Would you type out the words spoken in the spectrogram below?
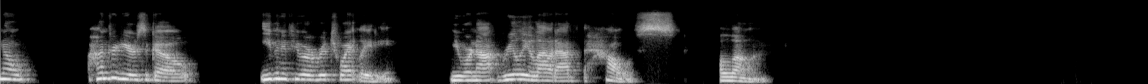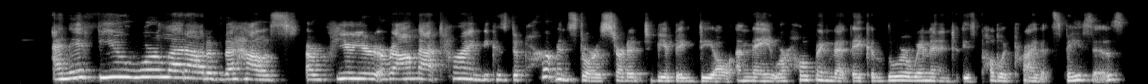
know, 100 years ago, even if you were a rich white lady, you were not really allowed out of the house alone. And if you were let out of the house a few years around that time, because department stores started to be a big deal and they were hoping that they could lure women into these public private spaces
